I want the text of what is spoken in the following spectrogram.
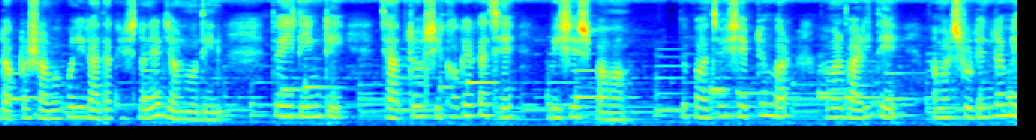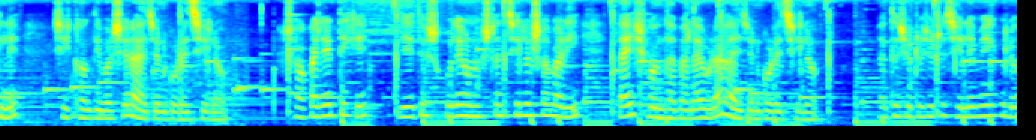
ডক্টর সর্বপল্লী রাধাকৃষ্ণনের জন্মদিন। তো এই দিনটি ছাত্র ও শিক্ষকের কাছে বিশেষ পাওয়া। তো পাঁচই সেপ্টেম্বর আমার বাড়িতে আমার স্টুডেন্টরা মিলে শিক্ষক দিবসের আয়োজন করেছিল। সকালের দিকে যেহেতু স্কুলে অনুষ্ঠান ছিল সবারই, তাই সন্ধ্যাবেলায় ওরা আয়োজন করেছিল। এত ছোট ছোট ছেলে মেয়েগুলো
